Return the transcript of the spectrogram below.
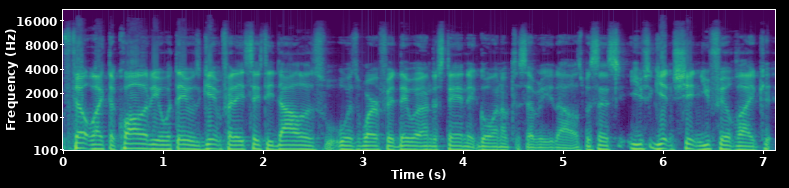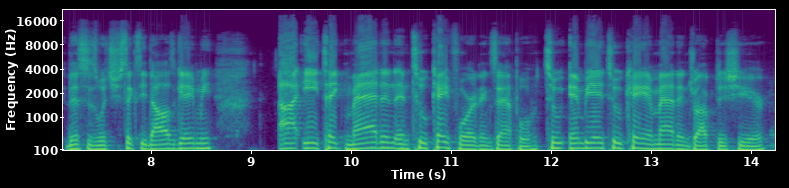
felt like the quality of what they was getting for their sixty dollars was worth it, they would understand it going up to seventy dollars. But since you're getting shit and you feel like this is what your sixty dollars gave me, i.e., take Madden and two K for an example. Two NBA two K and Madden dropped this year.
